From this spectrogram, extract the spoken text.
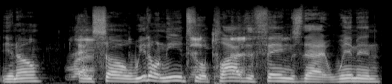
you know? And so we don't need to apply the things that women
